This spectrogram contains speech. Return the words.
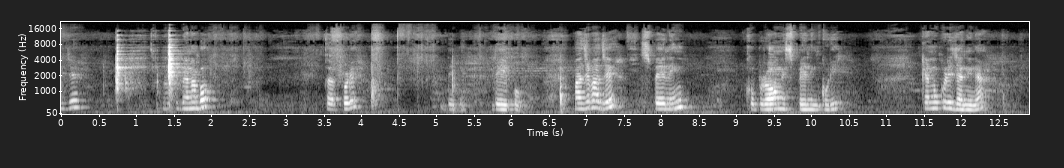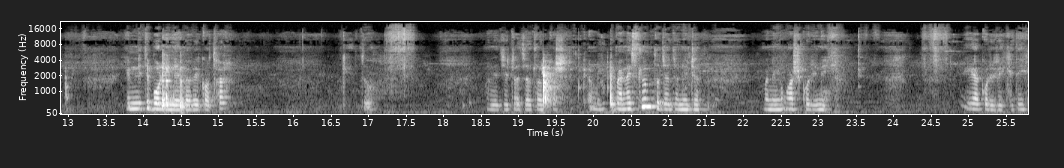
এই যে, রুটি বানাবো। তারপরে দেব দেব। মাঝে মাঝে স্পেলিং খুব রং স্পেলিং করি। কেন করি জানি না। এমনিতে বলি না এভাবে কথা। কিন্তু মানে যেটা যা দরকার সেটা আমি রুটি বানাইছিলাম তো, যার জন্য এটা মানে ওয়াশ করি নি ইয়া করে রেখে দিই।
